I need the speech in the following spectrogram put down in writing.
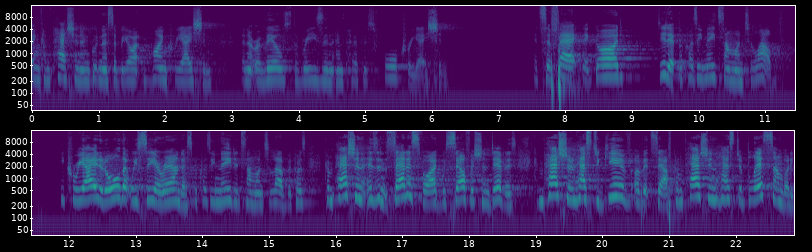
and compassion and goodness are behind creation, then it reveals the reason and purpose for creation. It's the fact that God did it because He needs someone to love. He created all that we see around us because He needed someone to love. Because compassion isn't satisfied with selfish endeavors. Compassion has to give of itself. Compassion has to bless somebody.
